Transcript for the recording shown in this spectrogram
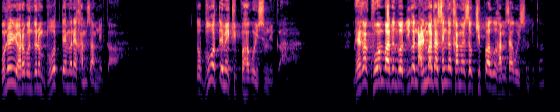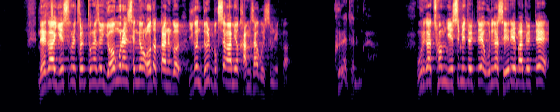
오늘 여러분들은 무엇 때문에 감사합니까? 또 무엇 때문에 기뻐하고 있습니까? 내가 구원받은 것 이거 날마다 생각하면서 기뻐하고 감사하고 있습니까? 내가 예수 그리스도를 통해서 영원한 생명을 얻었다는 것 이건 늘 묵상하며 감사하고 있습니까? 그래야 되는 거야. 우리가 처음 예수 믿을 때 우리가 세례 받을 때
